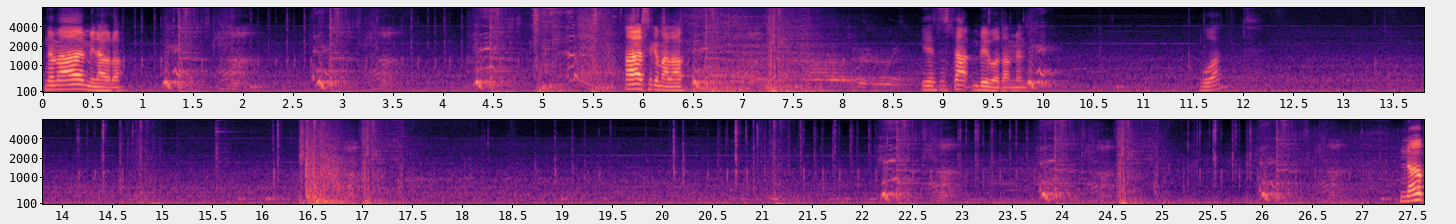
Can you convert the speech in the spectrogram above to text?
No me ha dado el milagro. Ahora sí que me ha dado. Y este está vivo también. What? No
